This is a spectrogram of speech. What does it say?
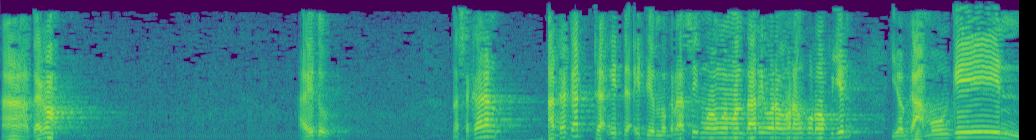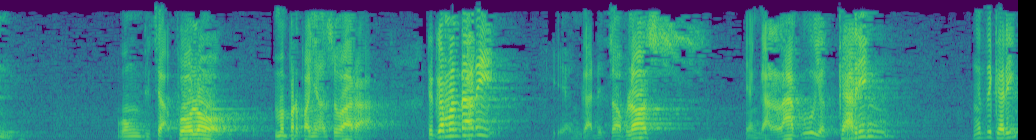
Nah, tengok. Nah, itu. Nah, sekarang adakah dai-dai demokrasi mau mengomentari orang-orang Kurofiyin? Ya nggak mungkin. Wong dijak bolo memperbanyak suara. Dikomentari, Ya enggak dicoblos, ya enggak laku, ya garing. Ngerti garing?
